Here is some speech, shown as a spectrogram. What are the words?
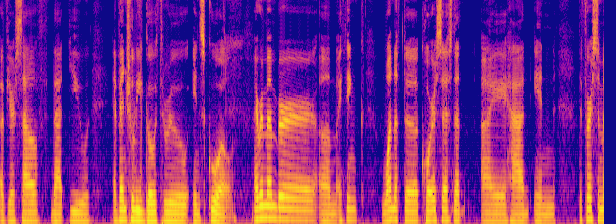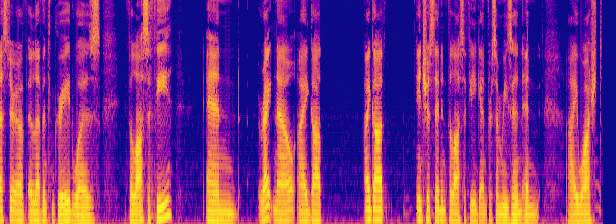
of yourself that you eventually go through in school. I remember, um, I think one of the courses that I had in the first semester of 11th grade was philosophy and right now I got I got interested in philosophy again for some reason and I watched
